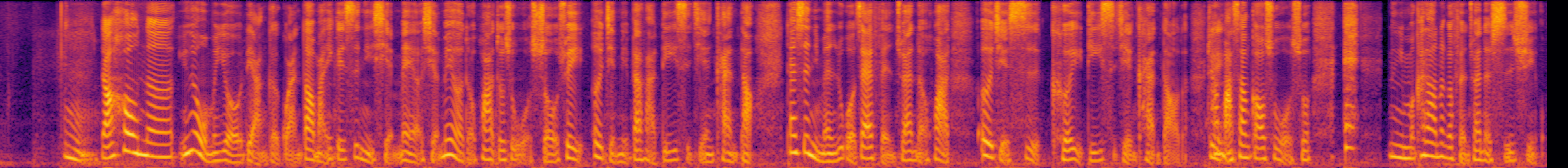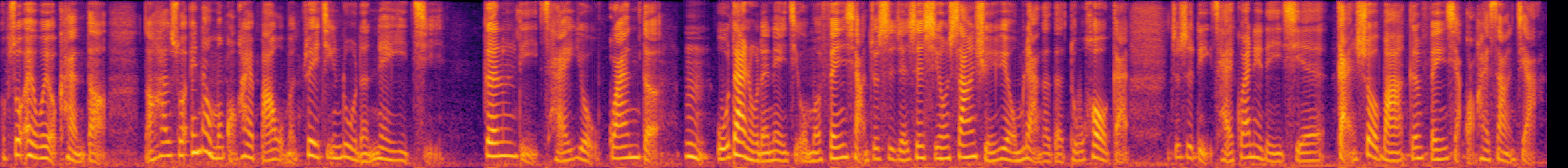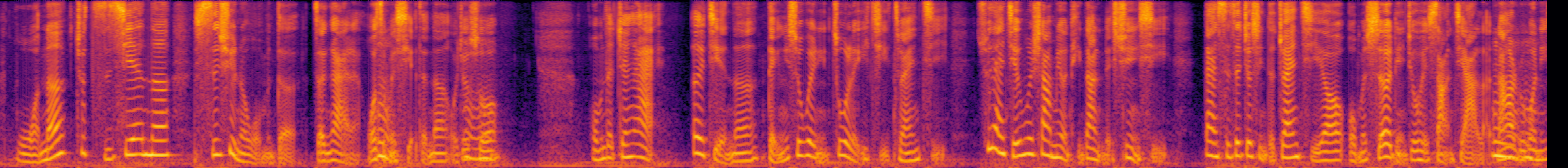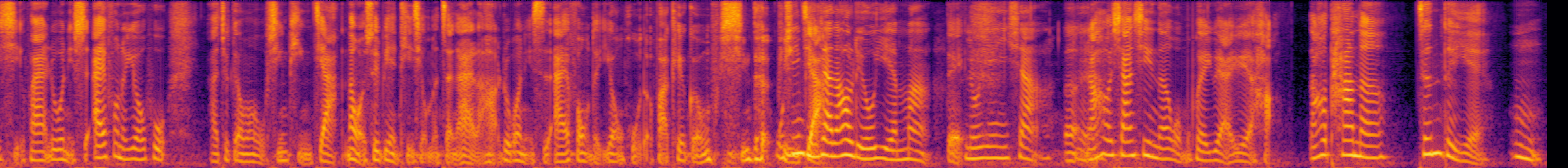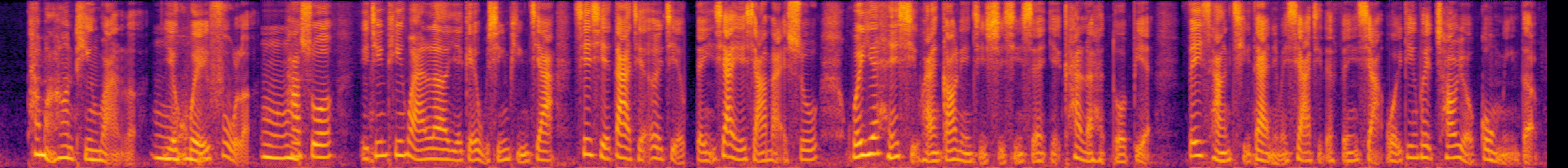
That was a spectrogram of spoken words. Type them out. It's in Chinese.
嗯，然后呢，因为我们有两个管道嘛，一个是你写 mail，写 mail 的话都是我收，所以二姐没办法第一时间看到。但是你们如果在粉砖的话，二姐是可以第一时间看到的。她马上告诉我说：“哎。”你们看到那个粉砖的私讯，我说：“哎，我有看到。”然后他就说：“哎，那我们赶快把我们最近录的那一集跟理财有关的，嗯，吴淡如的那一集，我们分享就是人生实用商学院我们两个的读后感，就是理财观念的一些感受吧，跟分享，赶快上架。我呢就直接呢私讯了我们的真爱了。我怎么写的呢？嗯、我就说、嗯、我们的真爱二姐呢，等于是为你做了一集专辑，虽然节目上没有提到你的讯息。”但是这就是你的专辑哦，我们十二点就会上架了。然后如果你喜欢，如果你是 iPhone 的用户啊，就给我们五星评价。那我顺便提醒我们真爱了哈，如果你是 iPhone 的用户的话，可以给我们五星的五星评价，然后留言嘛，对，留言一下，嗯，然后相信呢，我们会越来越好。然后他呢，真的耶，嗯。他马上听完了，也回复了。嗯，他说已经听完了，也给五星评价，谢谢大姐二姐。等一下也想买书，我也很喜欢高年级实习生，也看了很多遍，非常期待你们下集的分享，我一定会超有共鸣的。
